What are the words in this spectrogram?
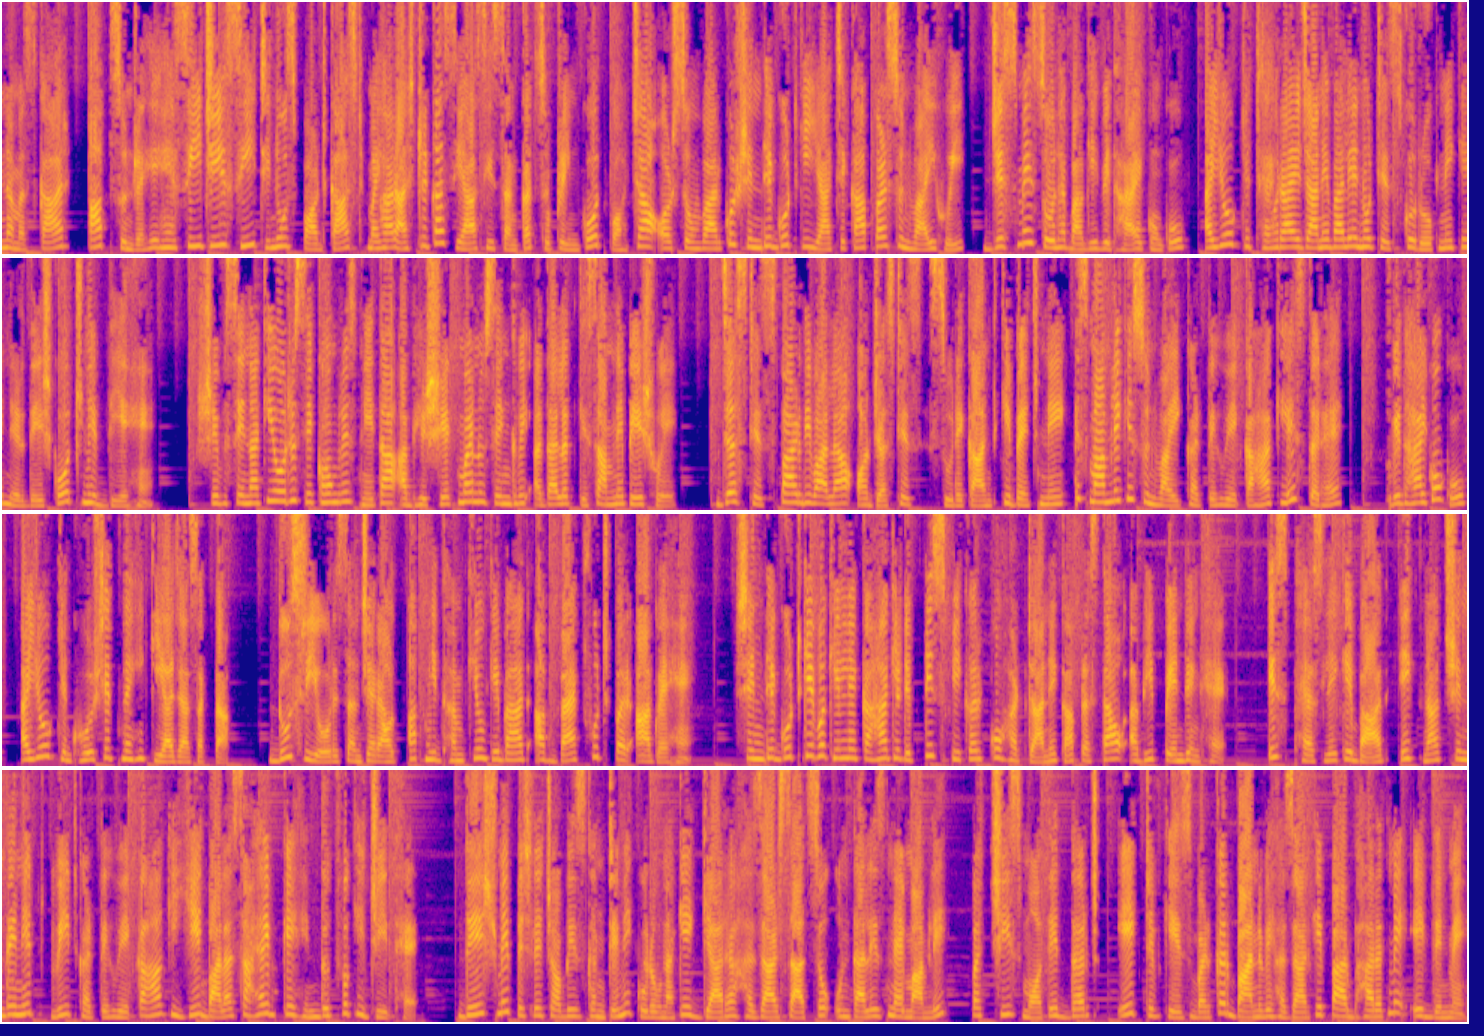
नमस्कार, आप सुन रहे हैं C G C T news podcast Maharashtra का सियासी संकट सुप्रीम कोर्ट पहुँचा और सोमवार को शिंदे गुट की याचिका पर सुनवाई हुई, जिसमें सोलह बागी विधायकों को अयोग्य ठहराए जाने वाले नोटिस को रोकने के निर्देश कोर्ट ने दिए हैं। शिवसेना की ओर से कांग्रेस नेता अभिषेक मनु सिंह भी अदालत के सामने पेश हुए। जस्टिस पारदीवाला और जस्टिस सूर्यकांत की बेंच ने इस मामले की सुनवाई करते हुए कहा कि इस तरह विधायकों को अयोग्य घोषित नहीं किया जा सकता। दूसरी ओर संजय राउत अपनी धमकियों के बाद अब बैकफुट पर आ गए हैं। शिंदे गुट के वकील ने कहा कि डिप्टी स्पीकर को हटाने का प्रस्ताव अभी पेंडिंग है। इस फैसले के बाद एक नाथ शिंदे ने ट्वीट करते हुए कहा कि ये बाला साहेब के हिंदुत्व की जीत है। देश में पिछले 24 घंटे में कोरोना के ग्यारह नए मामले 25 मौतें दर्ज एक्टिव केस बढ़कर बानवे हज़ार के पार भारत में एक दिन में।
